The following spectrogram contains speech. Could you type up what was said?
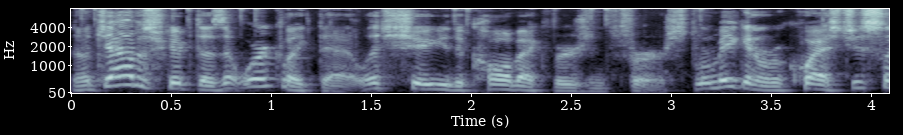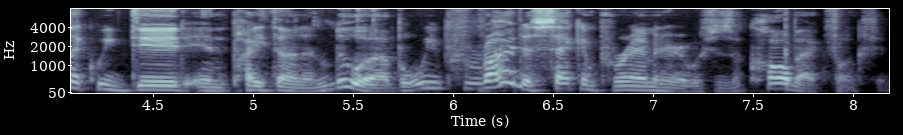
Now JavaScript doesn't work like that. Let's show you the callback version first. We're making a request just like we did in Python and Lua, but we provide a second parameter, which is a callback function.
